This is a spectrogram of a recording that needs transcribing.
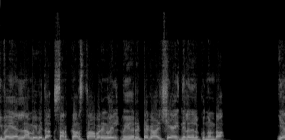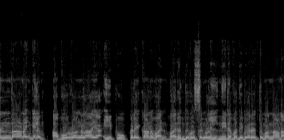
ഇവയെല്ലാം വിവിധ സർക്കാർ സ്ഥാപനങ്ങളിൽ വേറിട്ട കാഴ്ചയായി നിലനിൽക്കുന്നുണ്ട്. എന്താണെങ്കിലും അപൂർവങ്ങളായ ഈ പൂക്കളെ കാണുവാൻ വരും ദിവസങ്ങളിൽ നിരവധി പേർ എത്തുമെന്നാണ്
